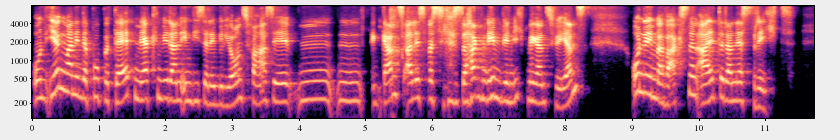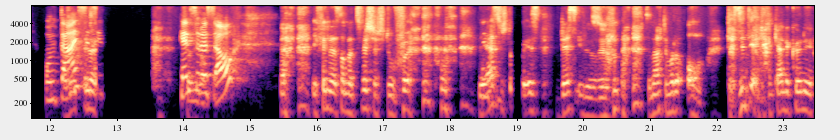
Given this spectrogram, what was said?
Und irgendwann in der Pubertät merken wir dann in dieser Rebellionsphase, mh, hm, mh, ganz alles, was sie da sagen, nehmen wir nicht mehr ganz für ernst. Und im Erwachsenenalter dann erst recht. Und da also ist es. Kennst du das auch? Ich finde das ist noch eine Zwischenstufe. Die erste Stufe ist Desillusion. So nach dem Motto, oh, da sind ja gar keine Könige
